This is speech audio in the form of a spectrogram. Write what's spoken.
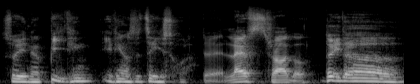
所以呢，必听一定要是这一首了。对，Life Struggle。对的。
